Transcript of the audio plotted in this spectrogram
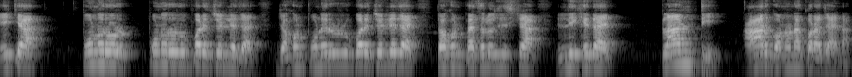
এইটা পনেরোর পনেরোর উপরে চলে যায়। যখন পনেরোর উপরে চলে যায়, তখন প্যাথোলজিস্টরা লিখে দেয় প্লান্টটি আর গণনা করা যায় না।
